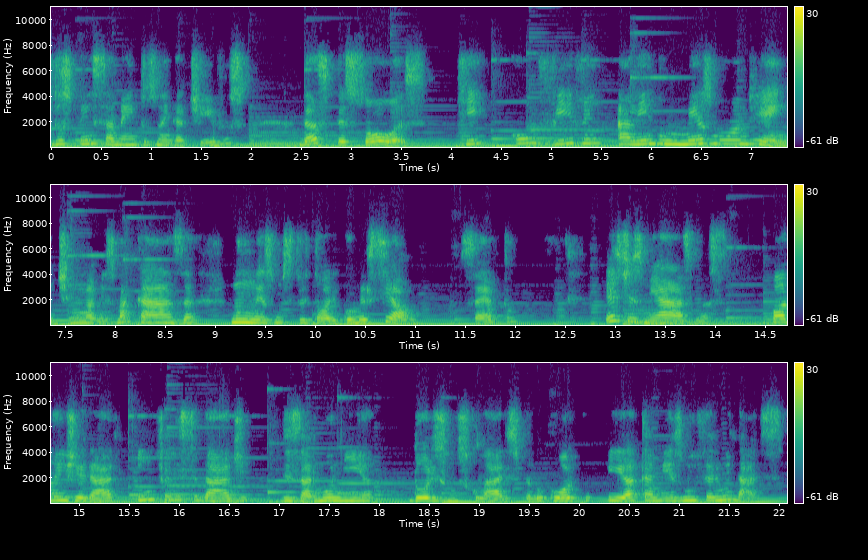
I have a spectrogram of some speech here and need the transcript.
dos pensamentos negativos das pessoas que convivem ali no mesmo ambiente, numa mesma casa, num mesmo escritório comercial, certo? Estes miasmas podem gerar infelicidade, desarmonia, dores musculares pelo corpo e até mesmo enfermidades.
